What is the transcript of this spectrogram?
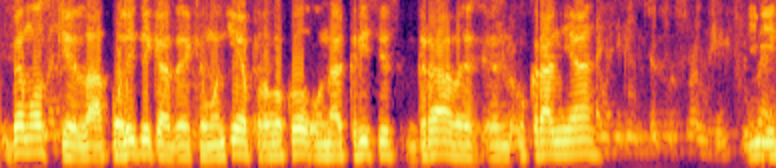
vemos que la política de hegemonía provocó una crisis grave en Ucrania y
